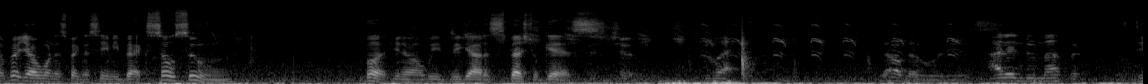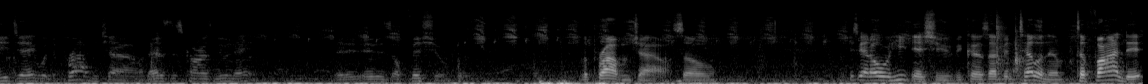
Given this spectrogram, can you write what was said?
I bet y'all weren't expecting to see me back so soon. But, you know, we, we got a special guest. Just chill. Relax. Y'all know who it is. I didn't do nothing. It's DJ with the Problem Child. That is this car's new name. It, it is official. The Problem Child. So he's got an overheating issue because I've been telling him to find it,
